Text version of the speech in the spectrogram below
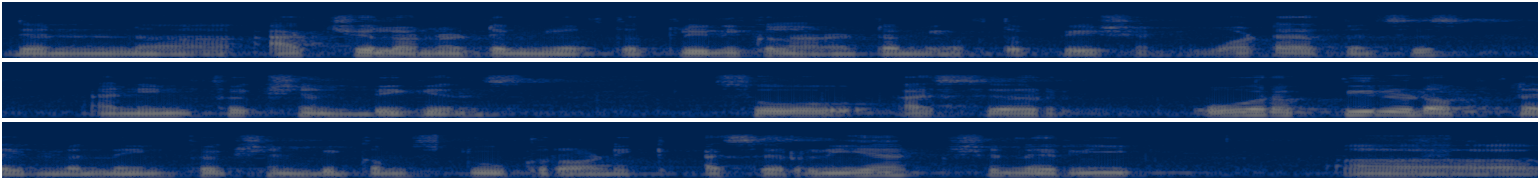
then uh, actual anatomy of the clinical anatomy of the patient, what happens is an infection begins. So as a over a period of time when the infection becomes too chronic as a reactionary uh,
